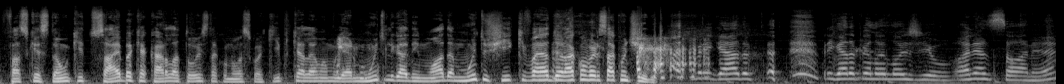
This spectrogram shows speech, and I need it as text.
faço questão que tu saiba que a Carla Torres está conosco aqui, porque ela é uma mulher muito ligada em moda, muito chique, e vai adorar conversar contigo. obrigada, obrigada pelo elogio. Olha só, né?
